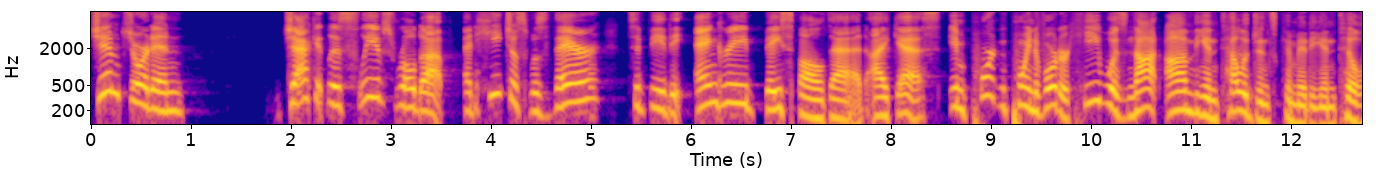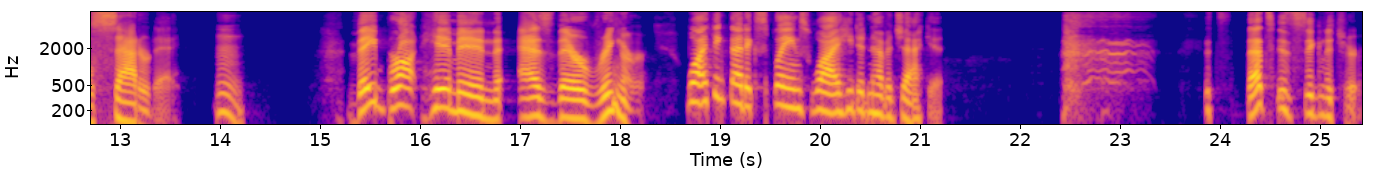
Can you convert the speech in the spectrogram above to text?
Jim Jordan, jacketless, sleeves rolled up, and he just was there to be the angry baseball dad, I guess. important point of order he was not on the intelligence committee until saturday Mm. they brought him in as their ringer Well, I think that explains why he didn't have a jacket. it's, that's his signature.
